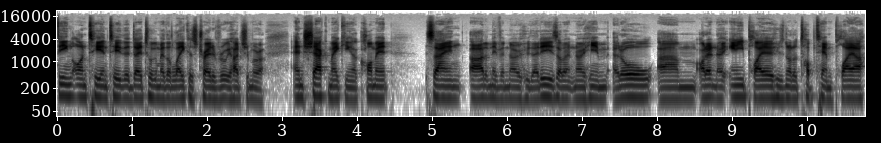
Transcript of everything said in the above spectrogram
thing on TNT the day talking about the Lakers trade of Rui Hachimura and Shaq making a comment saying, I don't even know who that is. I don't know him at all. Um, I don't know any player who's not a top 10 player.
